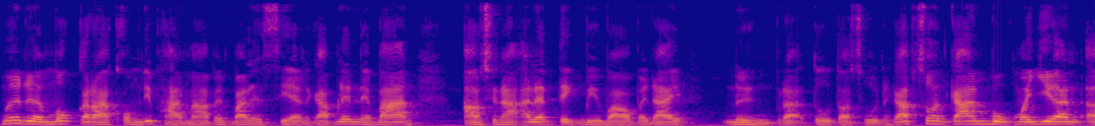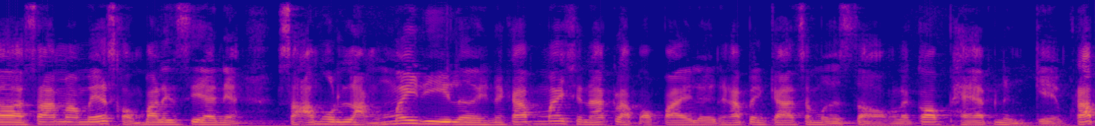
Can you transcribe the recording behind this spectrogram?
เมื่อเดือนมกราคมที่ผ่านมาเป็นบาเลนเซียนะครับเล่นในบ้าน เอาชนะแอตเลติกบีบาไปได้ 1 ประตูต่อศูนย์นะครับ ส่วนการบุกมาเยือนเอ่อซามาเมสของบาเลนเซียเนี่ยสามหนหลังไม่ดีเลยนะครับ ไม่ชนะกลับออกไปเลยนะครับ เป็นการเสมอ 2 แล้วก็แพ้1เกมครับ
